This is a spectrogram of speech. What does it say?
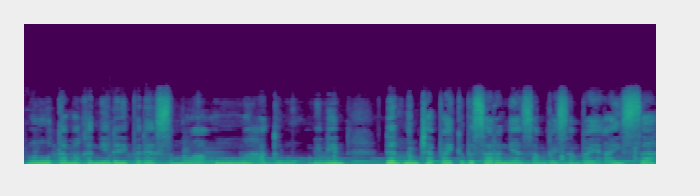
mengutamakannya daripada semua ummahatul mukminin dan mencapai kebesarannya sampai-sampai Aisyah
